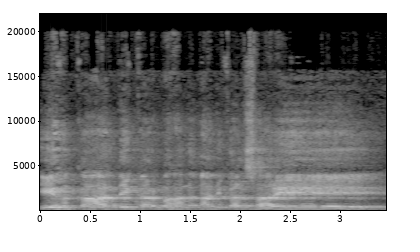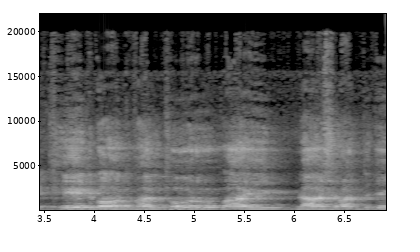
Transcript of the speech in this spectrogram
ਇਹ ਹੰਕਾਰ ਦੇ ਕਰਮ ਹਨ ਅੱਜ ਕੱਲ ਸਾਰੇ। ਖੇਤ ਬਹੁਤ ਫਲ ਥੋਰੋ ਪਾਈ ਨਾਸ਼ਵੰਤ ਜੇ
